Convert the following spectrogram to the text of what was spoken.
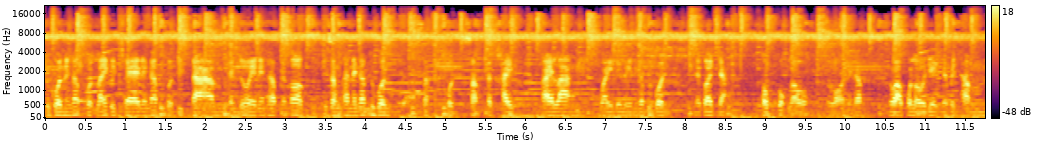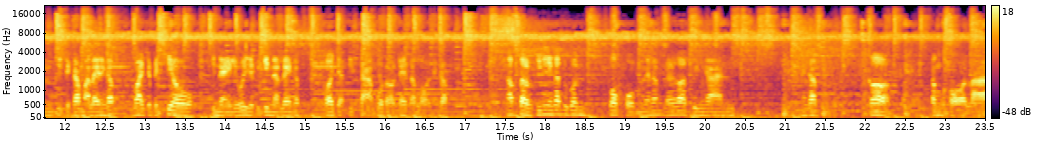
ทุกคนนะครับ กดไลค์กดแชร์นะครับ กดติดตามกันด้วยนะครับ แล้วก็ที่สำคัญนะครับ ทุกคนกดสับตะไคร้ใต้ล่างไว้ได้เลยนะครับ ทุกคนแล้วก็จะพบพวกเราตลอดนะครับว่าพวกเราเนี่ยจะไปทำกิจกรรมอะไรนะครับ ว่าจะไปเที่ยวที่ไหนหรือว่าจะไปกินอะไรครับ ก็จะติดตามพวกเราได้ตลอดนะครับ ครับสำหรับที่นี้นะครับทุกคนพวกผมนะครับ แล้วก็ทีมงานนะครับ ก็ต้องขอลา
